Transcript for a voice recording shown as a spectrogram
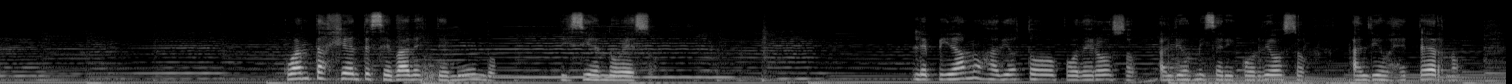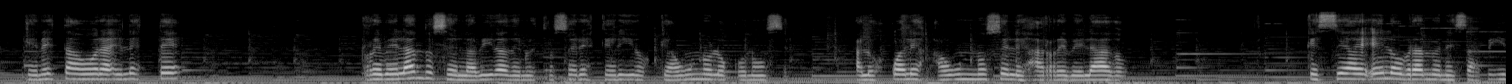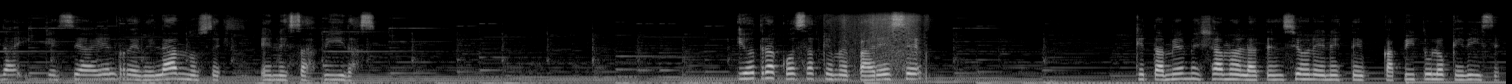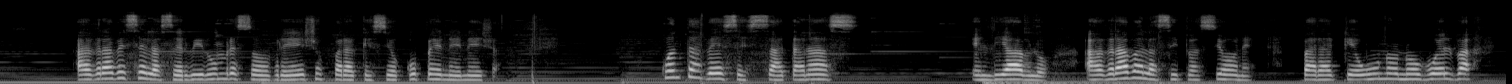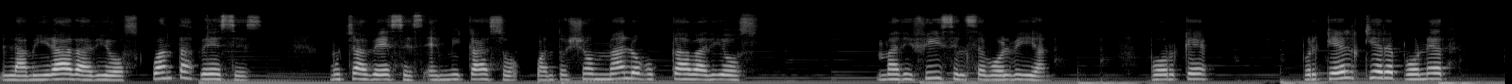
¿Cuánta gente se va de este mundo diciendo eso? le pidamos a Dios Todopoderoso, al Dios misericordioso, al Dios eterno, que en esta hora Él esté revelándose en la vida de nuestros seres queridos que aún no lo conocen, a los cuales aún no se les ha revelado. Que sea Él obrando en esas vidas y que sea Él revelándose en esas vidas. Y otra cosa que me parece que también me llama la atención en este capítulo que dice, agrávese la servidumbre sobre ellos para que se ocupen en ella. ¿Cuántas veces Satanás, el diablo, agrava las situaciones para que uno no vuelva la mirada a Dios? ¿Cuántas veces Muchas veces, en mi caso, cuanto yo más lo buscaba a Dios, más difícil se volvían. ¿Por qué? Porque Él quiere poner,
